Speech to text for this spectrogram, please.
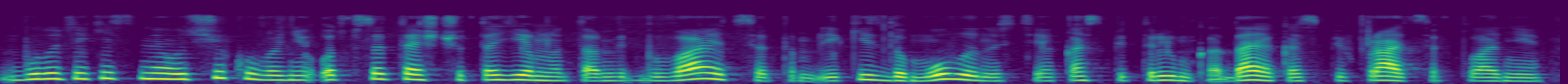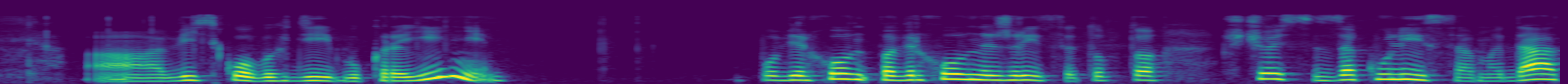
будуть якісь неочікувані, от все те, що таємно там відбувається, там якісь домовленості, якась підтримка, да, якась співпраця в плані а, військових дій в Україні по, верхов, по тобто щось за кулісами, да,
